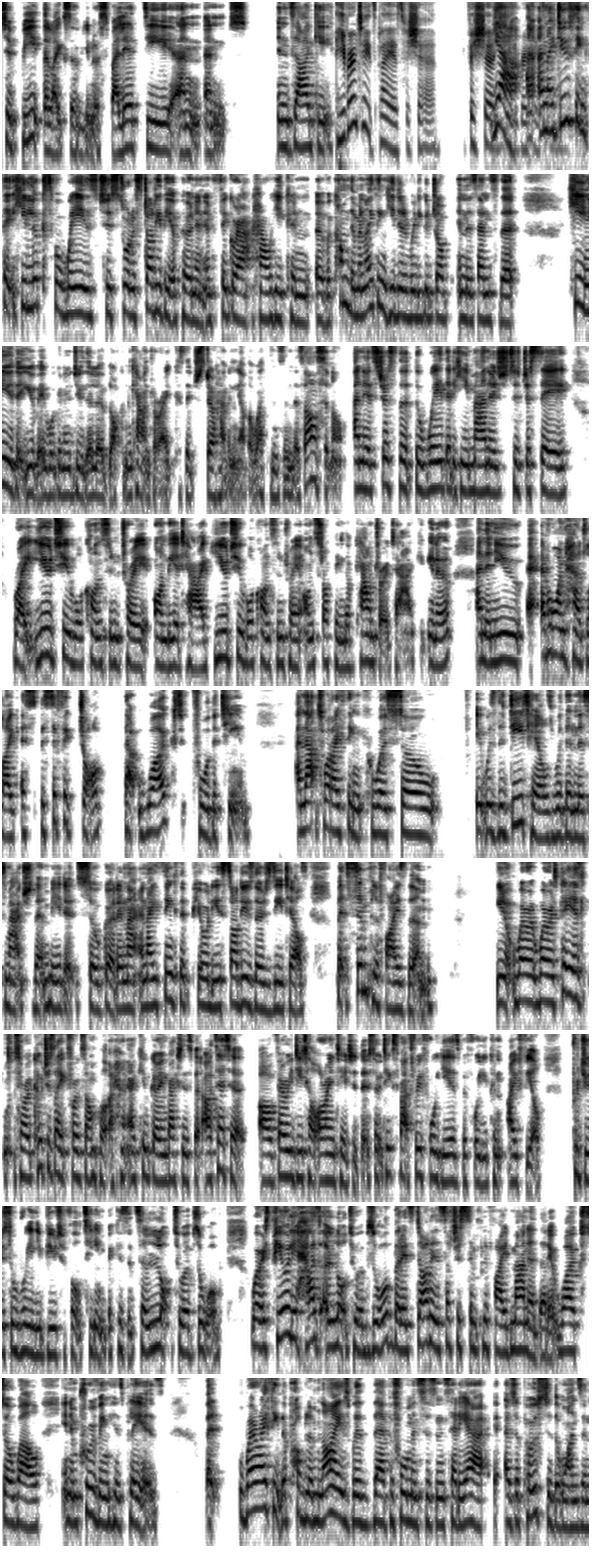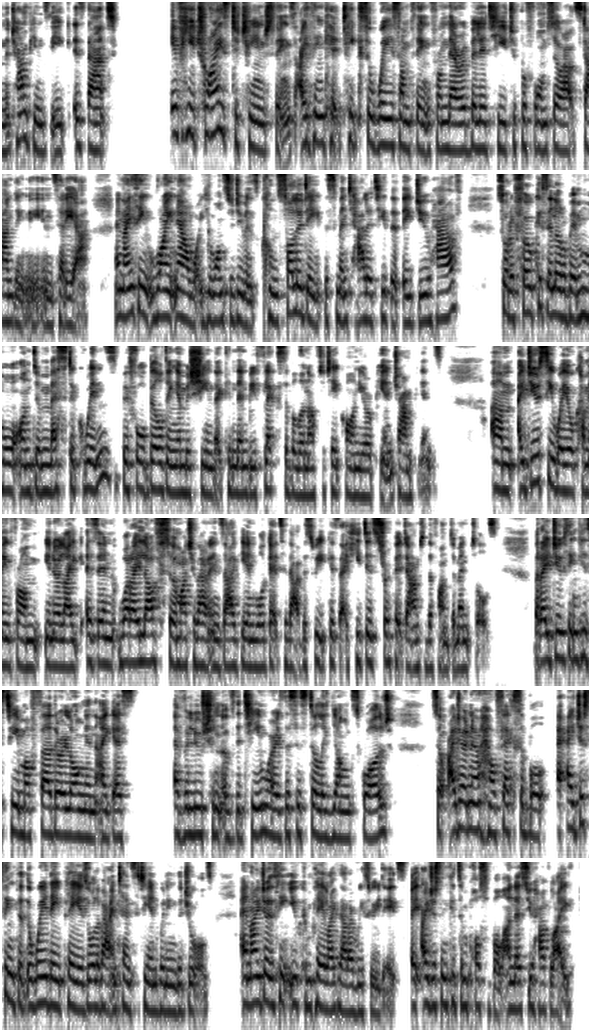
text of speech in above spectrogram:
to beat the likes of you know Spalletti and and Inzaghi. He rotates players for sure. For sure. Yeah. And I do think that he looks for ways to sort of study the opponent and figure out how he can overcome them. And I think he did a really good job in the sense that he knew that Juve were going to do the low block and counter, right? Because they just don't have any other weapons in this arsenal. And it's just that the way that he managed to just say, right, you two will concentrate on the attack. You two will concentrate on stopping the counter attack, you know? And then you, everyone had like a specific job that worked for the team. And that's what I think was so it was the details within this match that made it so good. And I, and I think that Pioli studies those details, but simplifies them you know, whereas players, sorry, coaches like, for example, I keep going back to this, but Arteta are very detail orientated. So it takes about three, four years before you can, I feel, produce a really beautiful team because it's a lot to absorb. Whereas Pioli has a lot to absorb, but it's done in such a simplified manner that it works so well in improving his players. But where I think the problem lies with their performances in Serie A as opposed to the ones in the Champions League is that if he tries to change things, I think it takes away something from their ability to perform so outstandingly in Serie A. And I think right now what he wants to do is consolidate this mentality that they do have, sort of focus a little bit more on domestic wins before building a machine that can then be flexible enough to take on European champions. Um, I do see where you're coming from, you know, like as in what I love so much about Inzaghi, and we'll get to that this week, is that he did strip it down to the fundamentals. But I do think his team are further along in, I guess, evolution of the team, whereas this is still a young squad. So I don't know how flexible. I just think that the way they play is all about intensity and winning the duels. And I don't think you can play like that every three days. I, I just think it's impossible unless you have like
